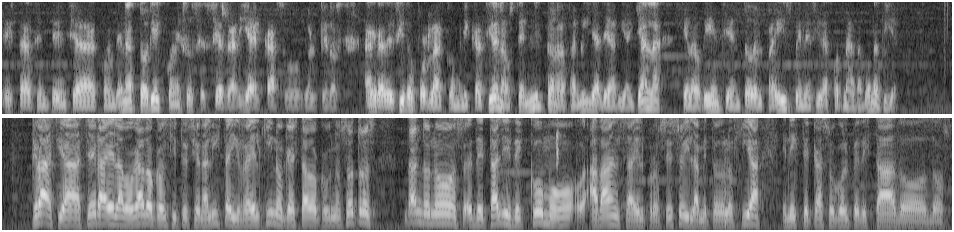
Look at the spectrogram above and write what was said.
esta sentencia condenatoria y con eso se cerraría el caso Golpe 2. Agradecido por la comunicación a usted, Milton, a la familia de Aviala y a la audiencia en todo el país. Bendecida jornada. Buenos días. Gracias. Era el abogado constitucionalista Israel Quino que ha estado con nosotros dándonos detalles de cómo avanza el proceso y la metodología, en este caso golpe de Estado 2.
